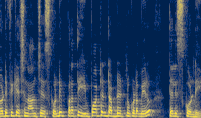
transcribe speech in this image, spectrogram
నోటిఫికేషన్ ఆన్ చేసుకోండి. ప్రతి ఇంపార్టెంట్ అప్డేట్ను కూడా మీరు తెలుసుకోండి.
